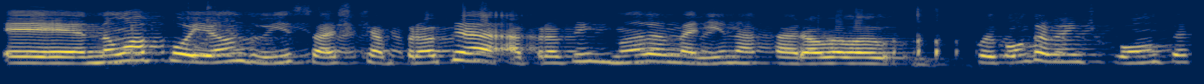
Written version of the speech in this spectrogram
é, não apoiando isso. Acho que a própria, a própria irmã da Marina, a Carol, ela foi contramente contra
